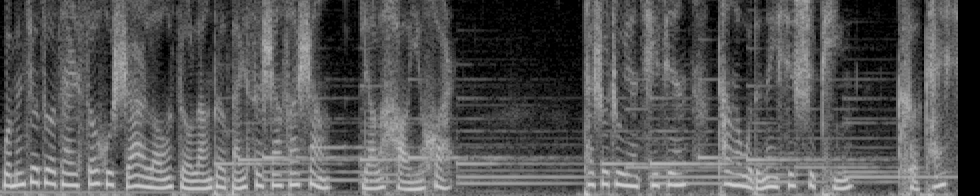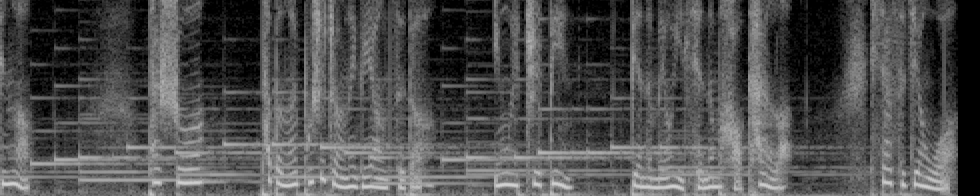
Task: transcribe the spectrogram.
我们就坐在搜狐十二楼走廊的白色沙发上聊了好一会儿。他说住院期间看了我的那些视频，可开心了。他说，他本来不是长那个样子的，因为治病，变得没有以前那么好看了。下次见我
